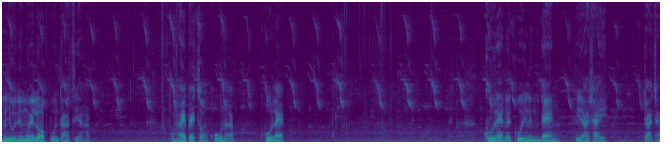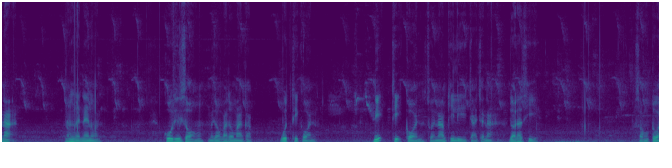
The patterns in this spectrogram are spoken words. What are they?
มันอยู่ในมวยรอบปูนตาเสียครับ ผมให้ไปสองคู่นะครับ คู่แรก คู่แรกเลยคู่ที่หนึ่งแดงธีราชัยจะชนะน้ำเงินแน่นอน คู่ที่สองไม่ต้องฟังโทมากครับ วุฒิกร นิธิกรสวนน้ำคีรีจ่ายชนะ ยอดทัศทีสองตัว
